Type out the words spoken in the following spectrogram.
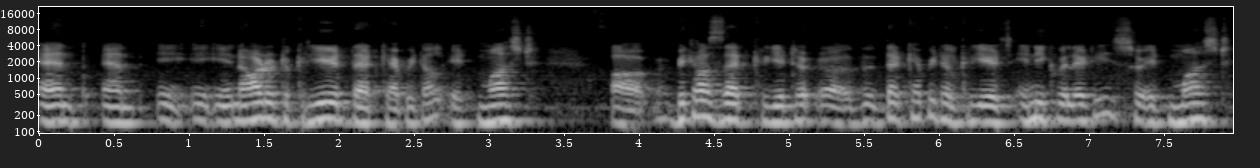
and and in, order to create that capital, it must. Uh, because that creator, th- that capital creates inequalities, so it must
